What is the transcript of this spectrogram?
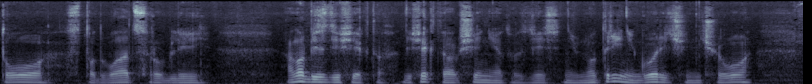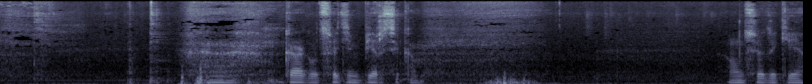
100-120 рублей. Оно без дефектов. Дефекта вообще нету здесь. Ни внутри, ни горечи, ничего как вот с этим персиком. Он все-таки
